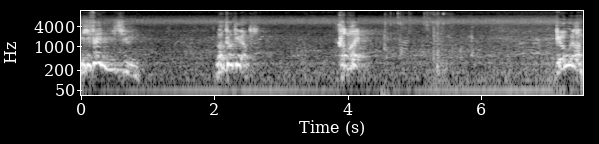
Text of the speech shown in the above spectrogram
2022若手秋。構え。両乱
